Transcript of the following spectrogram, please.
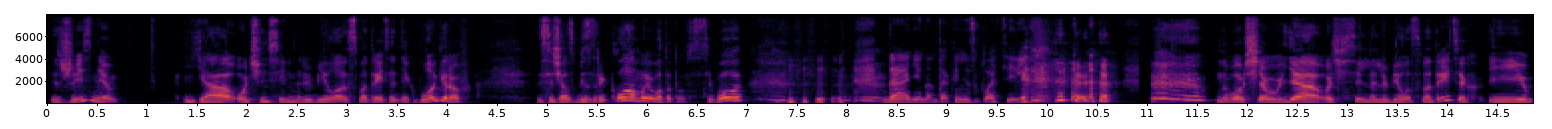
из жизни. Я очень сильно любила смотреть одних блогеров. Сейчас без рекламы, вот этого всего. Да, они нам так и не заплатили. Ну, в общем, я очень сильно любила смотреть их, и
